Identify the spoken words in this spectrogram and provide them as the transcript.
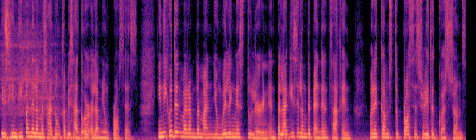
is hindi pa nila masyadong kabisado or alam yung process. Hindi ko din maramdaman yung willingness to learn and palagi silang dependent sa akin when it comes to process-related questions.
